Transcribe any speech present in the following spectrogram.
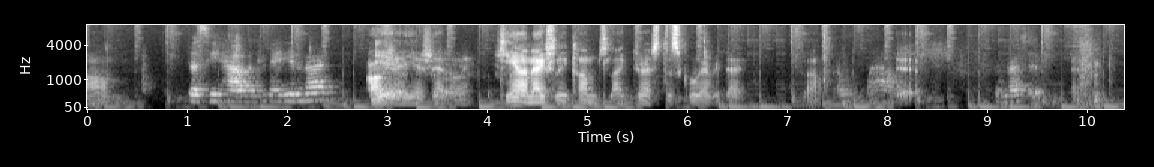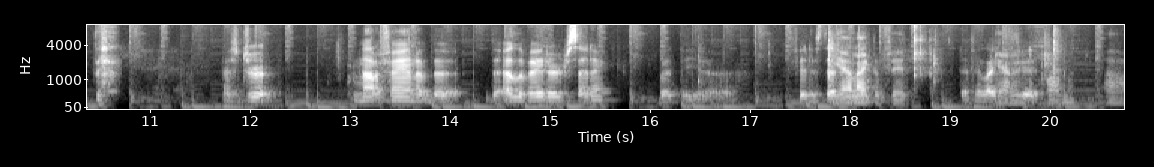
Um. Does he have a Canadian vibe? oh, yeah, for yeah, sure. definitely. Keon actually comes like dressed to school every day. So Oh wow. yeah. Impressive. That's drip. I'm not a fan of the the elevator setting, but the uh, fit is definitely. Yeah, I like the fit. Definitely like yeah, the the fit. department. Um,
